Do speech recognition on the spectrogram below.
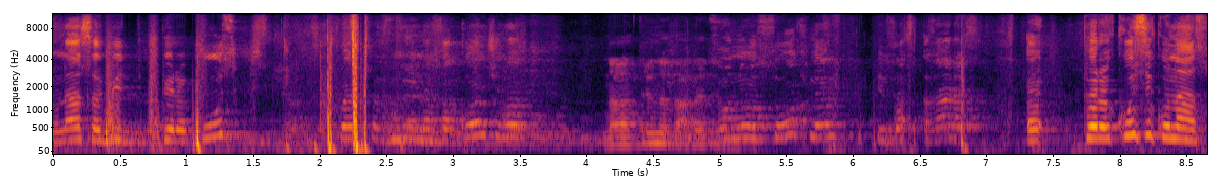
У нас обід перекус. Перша зміна закончена. На три назад, на цьому. Воно сохне. І за- зараз е, перекусик у нас.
